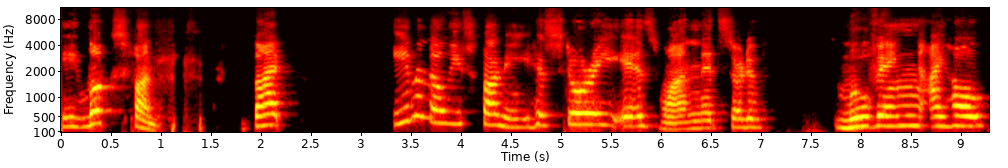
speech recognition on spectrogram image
He looks funny. But even though he's funny, his story is one that's sort of moving, I hope,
